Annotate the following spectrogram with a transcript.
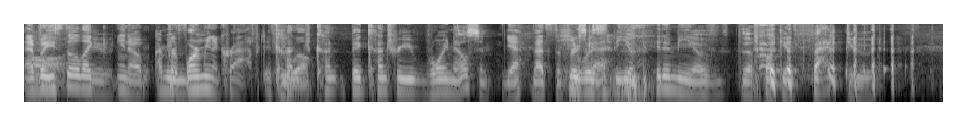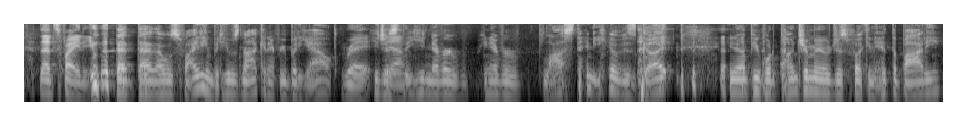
and but he's Oh, still like, dude. you know, I mean, performing a craft, if you will. cunt- big country Roy Nelson. Yeah, that's the He was guy the epitome of the fucking fat dude that's fighting. that, that that was fighting, but he was knocking everybody out. Right, He just yeah. he never he never lost any of his gut. you know, people would punch him and it would just fucking hit the body.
